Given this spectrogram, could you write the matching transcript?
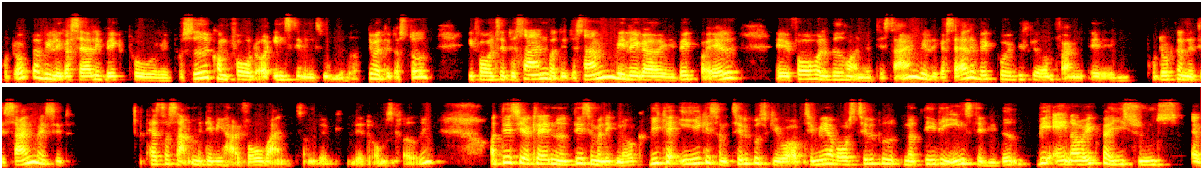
produkter, vi lægger særlig vægt på, øh, på sædekomfort og indstillingsmuligheder. Det var det, der stod. I forhold til design var det det samme, vi lægger øh, vægt på alle øh, forhold vedrørende design. Vi lægger særlig vægt på, i hvilket omfang øh, produkterne designmæssigt passer sammen med det, vi har i forvejen, som det er lidt omskrevet. Ikke? Og det siger klagenøden, det er simpelthen ikke nok. Vi kan ikke som tilbudsgiver optimere vores tilbud, når det er det eneste, vi ved. Vi aner jo ikke, hvad I synes er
